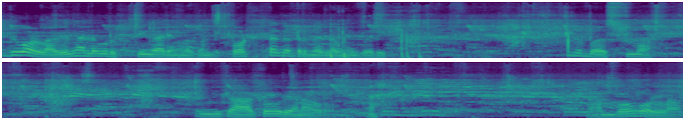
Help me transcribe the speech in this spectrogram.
ഇത് കൊള്ളാം. ഇത് നല്ല വൃത്തിയും കാര്യങ്ങളൊക്കെ ഉണ്ട്. പൊട്ടൊക്കെ ഇട്ടിരുന്നല്ലോ മൂപ്പര് ഇത് ബസ്മോ ഇനി കാക്ക കൂടിയാണാവോ സംഭവം കൊള്ളാം.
